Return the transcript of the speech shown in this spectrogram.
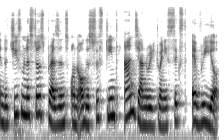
in the Chief Minister's presence on August 15th and January 26th every year.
